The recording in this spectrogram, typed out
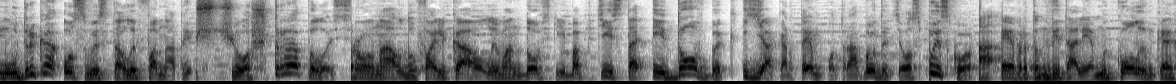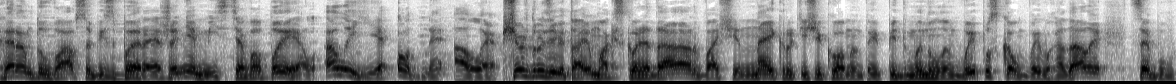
Мудрика освистали фанати. Що ж трапилось? Роналду, Фалькао, Левандовський, Баптіста і Довбик. Як Артем потрапив до цього списку? А Евертон Віталія Миколенка гарантував собі збереження місця в АПЛ. Але є одне але. Що ж, друзі, вітаю, Макс Коляда. Ваші найкрутіші коменти під минулим випуском. Ви вгадали, це був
